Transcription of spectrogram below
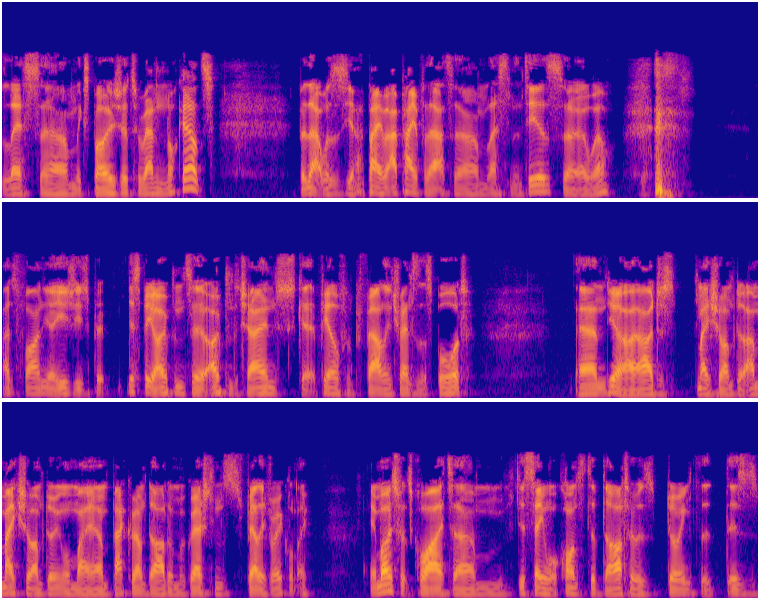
less um, exposure to random knockouts. But that was yeah, I paid, I for that um, less than tears, so oh well. I just find yeah, usually just be, just be open to open to change, get a feel for prevailing trends of the sport, and yeah, I, I just make sure I'm do, I make sure I'm doing all my um, background data and regressions fairly frequently. And most of it's quite um, just seeing what quantitative data is doing to, is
